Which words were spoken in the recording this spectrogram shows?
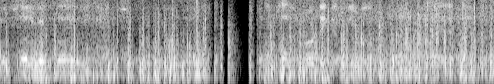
వర్షాలు పడతా వర్షాలు ఫ్లోటింగ్ చూడు సాయిల్ ఎట్లా అయిపోయింది.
